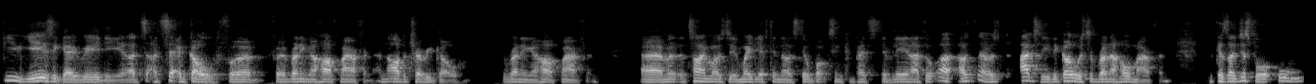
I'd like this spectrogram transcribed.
few years ago, really. And I'd, I'd set a goal for, for running a half marathon, an arbitrary goal for running a half marathon. Um, at the time I was doing weightlifting, I was still boxing competitively. And I thought, oh, I was, I was actually, the goal was to run a whole marathon because I just thought all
